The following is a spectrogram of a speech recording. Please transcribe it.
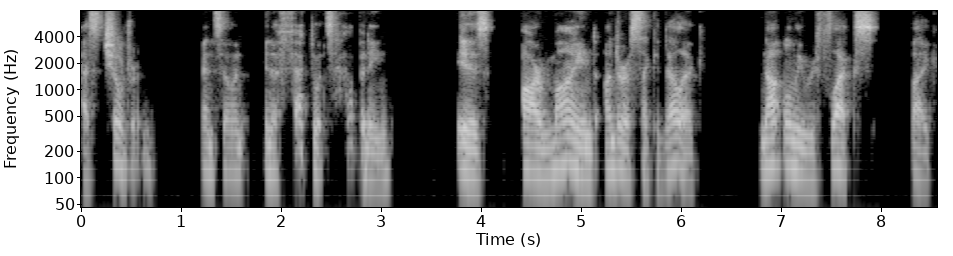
as children, and so in, in effect, what's happening is our mind under a psychedelic not only reflects like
